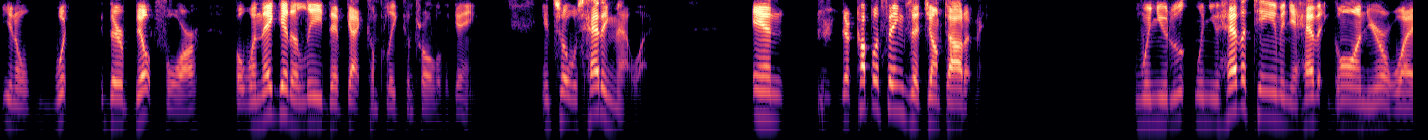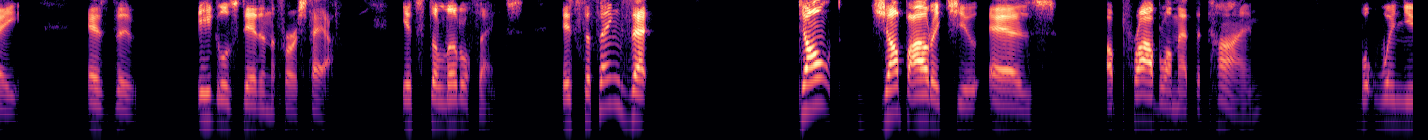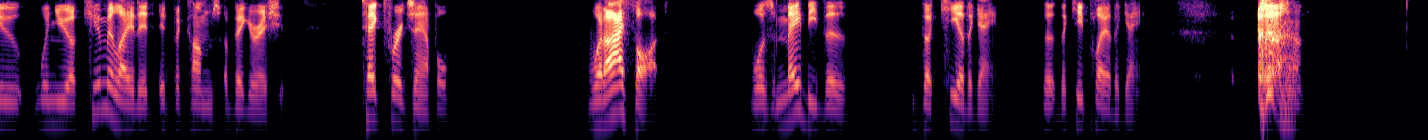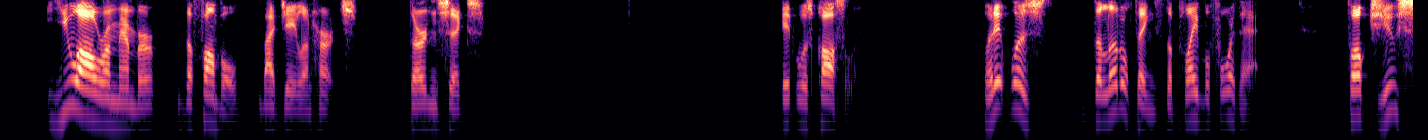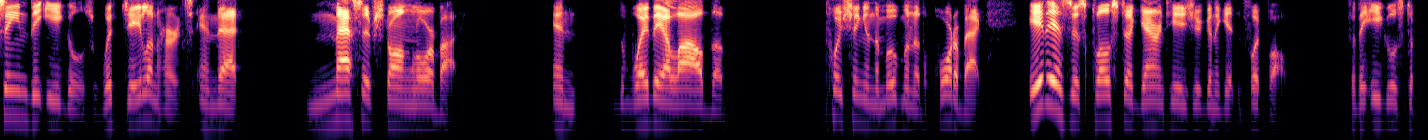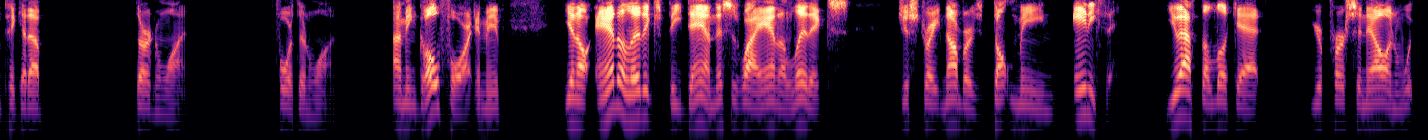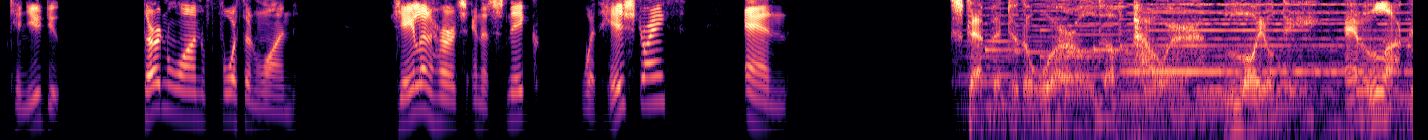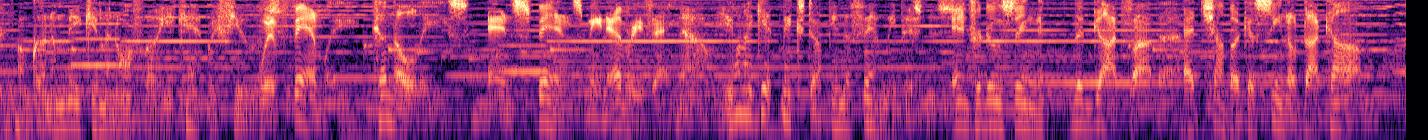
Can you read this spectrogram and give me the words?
you know what they're built for. But when they get a lead, they've got complete control of the game, and so it was heading that way. And there are a couple of things that jumped out at me when you when you have a team and you have it gone your way, as the Eagles did in the first half. It's the little things. It's the things that don't jump out at you as a problem at the time, but when you when you accumulate it, it becomes a bigger issue. Take for example, what I thought was maybe the the key of the game, the, the key play of the game. you all remember the fumble by Jalen Hurts, third and six. It was costly, but it was the little things, the play before that. Folks, you've seen the Eagles with Jalen Hurts and that massive, strong lower body, and the way they allow the pushing and the movement of the quarterback. It is as close to a guarantee as you're going to get in football for the Eagles to pick it up third and one, fourth and one. I mean, go for it. I mean, if, you know, analytics be damned. This is why analytics, just straight numbers, don't mean anything. You have to look at your personnel and what can you do. Third and one, fourth and one. Jalen Hurts in a sneak with his strength and step into the world of power, loyalty and luck. I'm going to make him an offer he can't refuse. With family, cannolis, and spins mean everything. Now, you want to get mixed up in the family business. Introducing The Godfather at Chumbacasino.com.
